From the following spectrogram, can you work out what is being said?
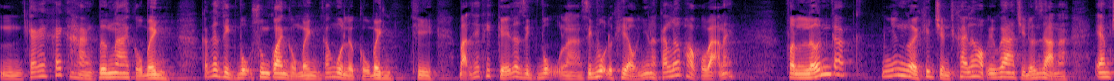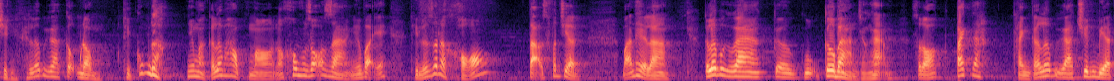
các cái khách hàng tương lai của mình các cái dịch vụ xung quanh của mình các nguồn lực của mình thì bạn sẽ thiết kế ra dịch vụ là dịch vụ được hiểu như là các lớp học của bạn ấy. Phần lớn các những người khi triển khai lớp học yoga chỉ đơn giản là em triển khai lớp yoga cộng đồng thì cũng được nhưng mà cái lớp học mà nó không rõ ràng như vậy ấy, thì nó rất là khó tạo sự phát triển bạn có thể là các lớp yoga cơ, cơ bản chẳng hạn sau đó tách ra thành các lớp yoga chuyên biệt.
